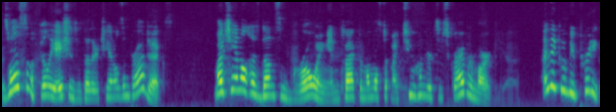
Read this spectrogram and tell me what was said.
as well as some affiliations with other channels and projects. My channel has done some growing, in fact, I'm almost at my 200 subscriber mark. I think it would be pretty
